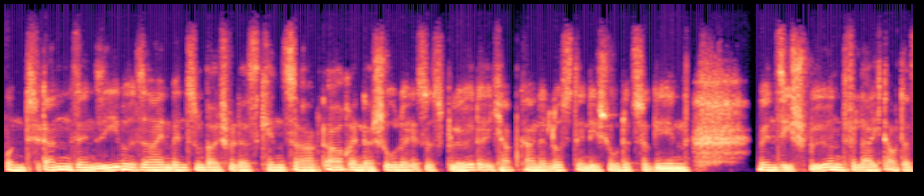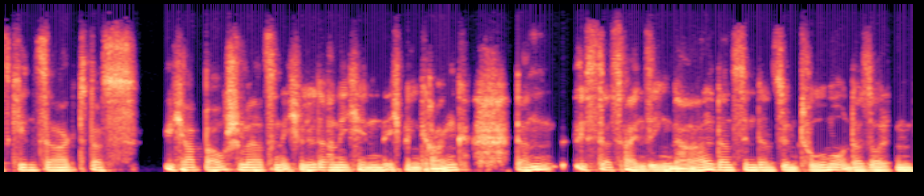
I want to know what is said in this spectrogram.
Und dann sensibel sein, wenn zum Beispiel das Kind sagt, auch in der Schule ist es blöde, ich habe keine Lust in die Schule zu gehen. Wenn sie spüren, vielleicht auch das Kind sagt, dass ich habe Bauchschmerzen, ich will da nicht hin, ich bin krank, dann ist das ein Signal, dann sind dann Symptome und da sollten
